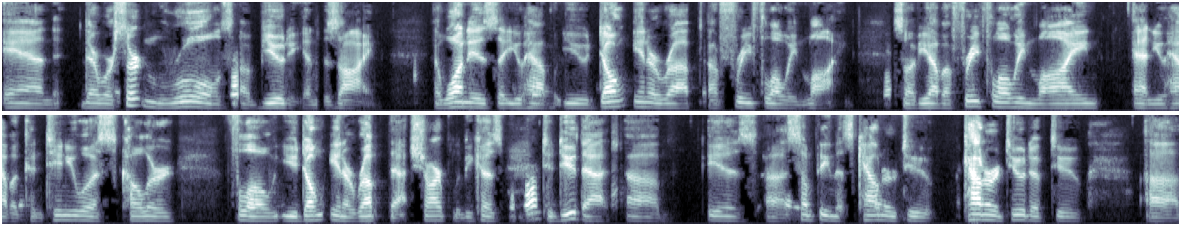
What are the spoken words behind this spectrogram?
and there were certain rules of beauty and design. And one is that you have you don't interrupt a free flowing line. So if you have a free flowing line and you have a continuous color flow, you don't interrupt that sharply because to do that uh, is uh, something that's counter to counterintuitive to uh,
